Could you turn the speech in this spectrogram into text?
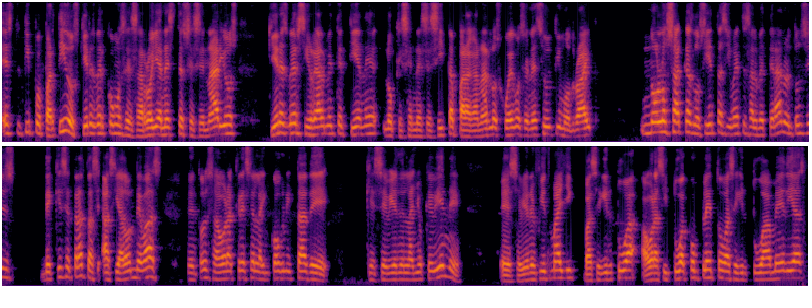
este tipo de partidos, quieres ver cómo se desarrollan estos escenarios, quieres ver si realmente tiene lo que se necesita para ganar los juegos en ese último drive no lo sacas, lo sientas y metes al veterano. Entonces, ¿de qué se trata? ¿Hacia dónde vas? Entonces ahora crece la incógnita de que se viene el año que viene. Eh, se viene Fitzmagic, va a seguir Tua, ahora sí Tua completo, va a seguir Tua a medias,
